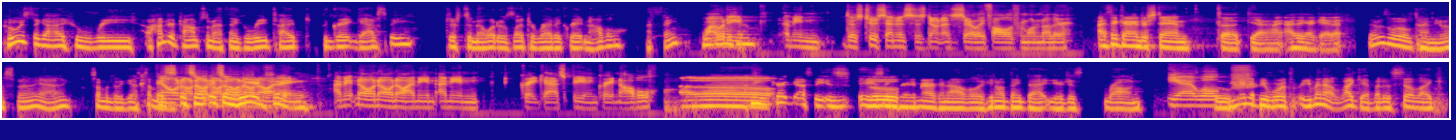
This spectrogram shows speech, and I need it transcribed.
Who is the guy who re Hunter Thompson? I think retyped The Great Gatsby just to know what it was like to write a great novel. I think. Why would he? him. I mean, those two sentences don't necessarily follow from one another. I think I understand the. Yeah, I, I think I get it. It was a little tenuous, but yeah, I think someone did get something. No, it's, no, it's no, a, no, it's no, a weird no, I thing. mean- I mean, no, no, no. I mean, I mean, Great Gatsby and Great Novel. I oh, think Great Gatsby is, is a great American novel. If you don't think that, you're just wrong. Yeah, well, Oof. It may not be worth. You may not like it, but it's still like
